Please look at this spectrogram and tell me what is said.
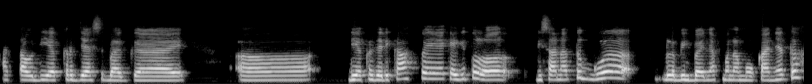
atau dia kerja sebagai uh, dia kerja di kafe kayak gitu loh di sana tuh gue lebih banyak menemukannya tuh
